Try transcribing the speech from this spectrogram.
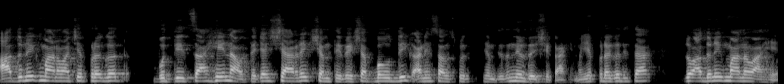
आधुनिक मानवाचे प्रगत बुद्धीचा हे नाव त्याच्या शारीरिक क्षमतेपेक्षा बौद्धिक आणि सांस्कृतिक क्षमतेचा निर्देशक आहे. म्हणजे प्रगतीचा जो आधुनिक मानव आहे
